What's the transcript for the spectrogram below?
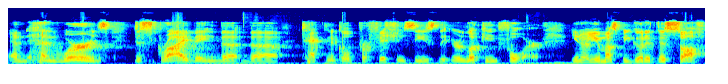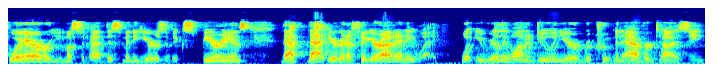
and, and words describing the, the technical proficiencies that you're looking for. You know, you must be good at this software or you must have had this many years of experience. That, that you're going to figure out anyway. What you really want to do in your recruitment advertising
